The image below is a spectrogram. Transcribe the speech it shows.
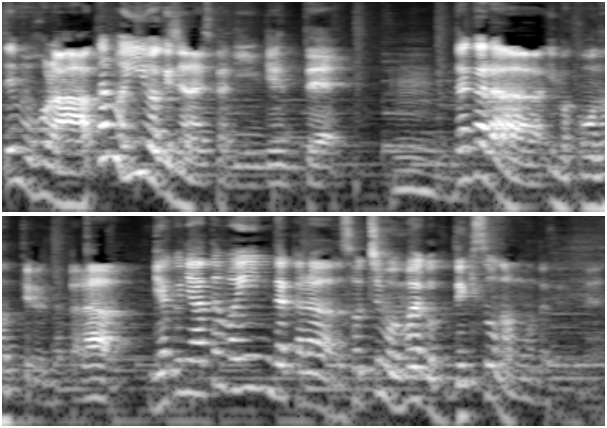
でもほら頭いいわけじゃないですか人間って。うん。だから今こうなってるんだから逆に頭いいんだからそっちもうまいことできそうなもんだけどね。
